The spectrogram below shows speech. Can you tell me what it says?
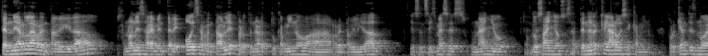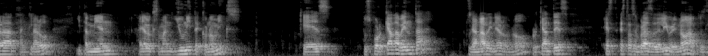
tener la rentabilidad, o sea, no necesariamente de hoy ser rentable, pero tener tu camino a rentabilidad, ya sea en seis meses, un año, dos años, o sea, tener claro ese camino, porque antes no era tan claro y también hay algo que se llaman unit economics, que es, pues por cada venta, pues ganar dinero, ¿no? Porque antes, estas empresas de delivery, ¿no? Ah, pues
